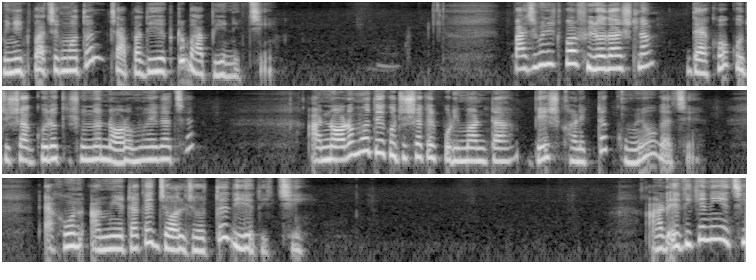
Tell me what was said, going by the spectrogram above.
মিনিট পাঁচেক মতন চাপা দিয়ে একটু ভাপিয়ে নিচ্ছি। পাঁচ মিনিট পর ফিরত আসলাম। দেখো কচু শাকগুলো কি সুন্দর নরম হয়ে গেছে। আর নরম হতে কচু শাকের পরিমাণটা বেশ খানিকটা কমেও গেছে। এখন আমি এটাকে জল ঝরতে দিয়ে দিচ্ছি। আর এদিকে নিয়েছি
